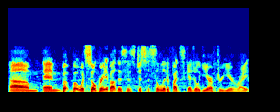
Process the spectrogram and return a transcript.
Um, and but but what's so great about this is just a solidified schedule year after year, right?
